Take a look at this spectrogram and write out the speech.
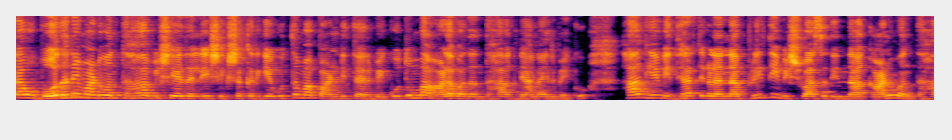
ತಾವು ಬೋಧನೆ ಮಾಡುವಂತಹ ವಿಷಯದಲ್ಲಿ ಶಿಕ್ಷಕರಿಗೆ ಉತ್ತಮ ಪಾಂಡಿತ್ಯ ಇರಬೇಕು, ತುಂಬ ಆಳವಾದಂತಹ ಜ್ಞಾನ ಇರಬೇಕು. ಹಾಗೆ ವಿದ್ಯಾರ್ಥಿಗಳನ್ನು ಪ್ರೀತಿ ವಿಶ್ವಾಸದಿಂದ ಕಾಣುವಂತಹ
